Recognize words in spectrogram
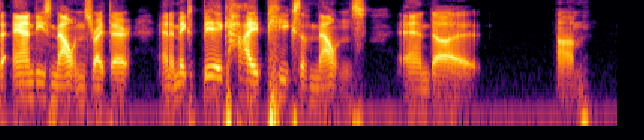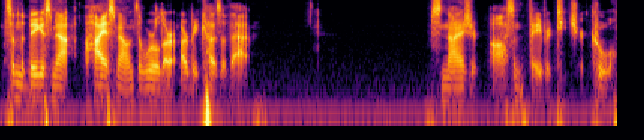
the Andes Mountains right there, and it makes big high peaks of mountains, and uh, um, some of the biggest, ma- highest mountains in the world are, are because of that. Sanaya's your awesome favorite teacher. Cool.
